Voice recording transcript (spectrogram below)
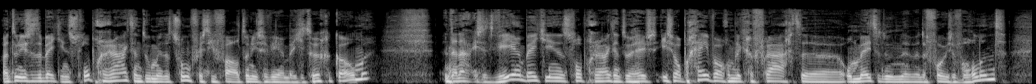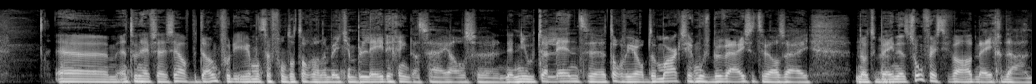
Maar toen is het een beetje in het slop geraakt. En toen met het Songfestival, toen is ze weer een beetje teruggekomen. En daarna is het weer een beetje in het slop geraakt. En toen heeft, is ze op een gegeven ogenblik gevraagd uh, om mee te doen met de Voice of Holland. Um, en toen heeft zij zelf bedankt voor de eer, want ze vond het toch wel een beetje een belediging dat zij als uh, een nieuw talent uh, toch weer op de markt zich moest bewijzen, terwijl zij notabene het Songfestival had meegedaan.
